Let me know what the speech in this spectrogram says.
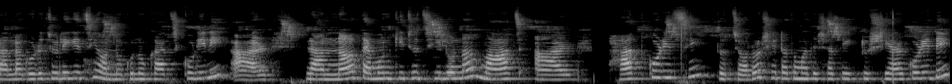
রান্নাঘরে চলে গেছি, অন্য কোনো কাজ করিনি। আর রান্নাও তেমন কিছু ছিল না, মাছ আর ভাত করেছি। তো চলো সেটা তোমাদের সাথে একটু শেয়ার করে দিই।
